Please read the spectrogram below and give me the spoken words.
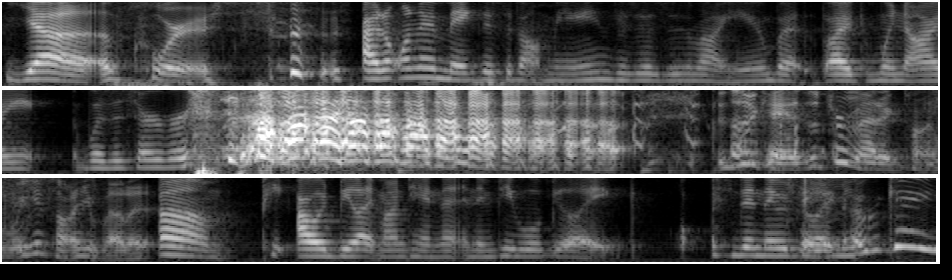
Yeah, of course. I don't want to make this about me because this is about you, but like when I was a server, it's okay. It's a traumatic time. We can talk about it. um, I would be like Montana, and then people would be like, then they would be like, okay,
